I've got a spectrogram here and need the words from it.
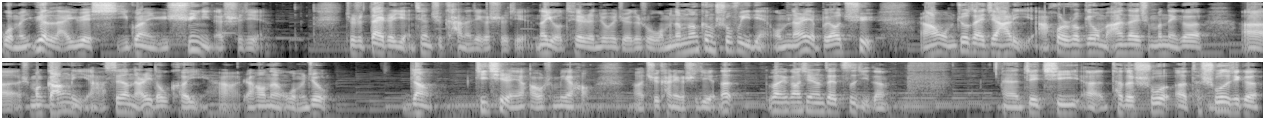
我们越来越习惯于虚拟的世界。就是戴着眼镜去看的这个世界，那有些人就会觉得说，我们能不能更舒服一点？我们哪儿也不要去，然后我们就在家里啊，或者说给我们安在什么哪个呃什么缸里啊，塞到哪里都可以啊。然后呢，我们就让机器人也好，什么也好啊，去看这个世界。那万维刚先生在自己的呃这期呃他的说呃他说的这个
